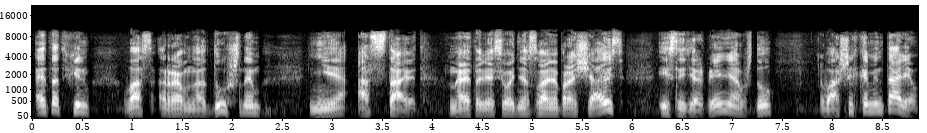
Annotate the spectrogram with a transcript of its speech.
этот фильм вас равнодушным не оставит. На этом я сегодня с вами прощаюсь и с нетерпением жду ваших комментариев,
